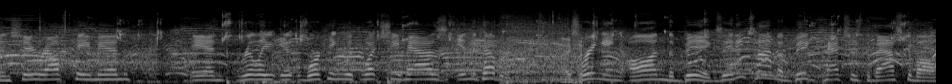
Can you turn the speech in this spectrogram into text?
and Shea Ralph came in and really it, working with what she has in the cupboard. Nice. Bringing on the bigs. Anytime a big catches the basketball,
